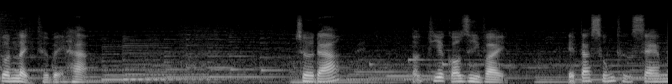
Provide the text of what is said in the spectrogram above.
tuân lệnh thứ bệ hạ. Chờ đã, ở kia có gì vậy? Để ta xuống thử xem.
